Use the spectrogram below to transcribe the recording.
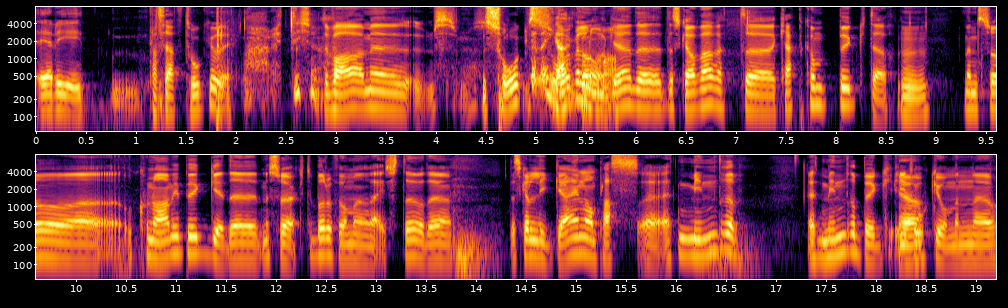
er de plassert i Tokyo, de? Jeg vet ikke. Det var Vi så vel så en gang. vel noe. Det, det skal være et uh, Capcom-bygg der. Mm. Men så uh, Konami-bygget Vi søkte på det før vi reiste, og det, det skal ligge en eller annen plass. eh, et mindre et mindre bygg i Ja. Tokyo, men uh,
